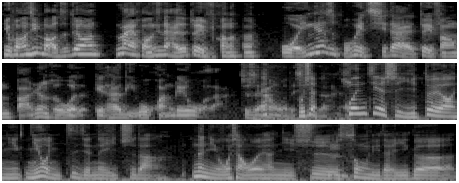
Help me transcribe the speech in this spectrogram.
你黄金保值，对方卖黄金的还是对方。我应该是不会期待对方把任何我的给他的礼物还给我了，就是按我的不是婚戒是一对哦，你你有你自己的那一只的。那你我想问一下，你是送礼的一个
